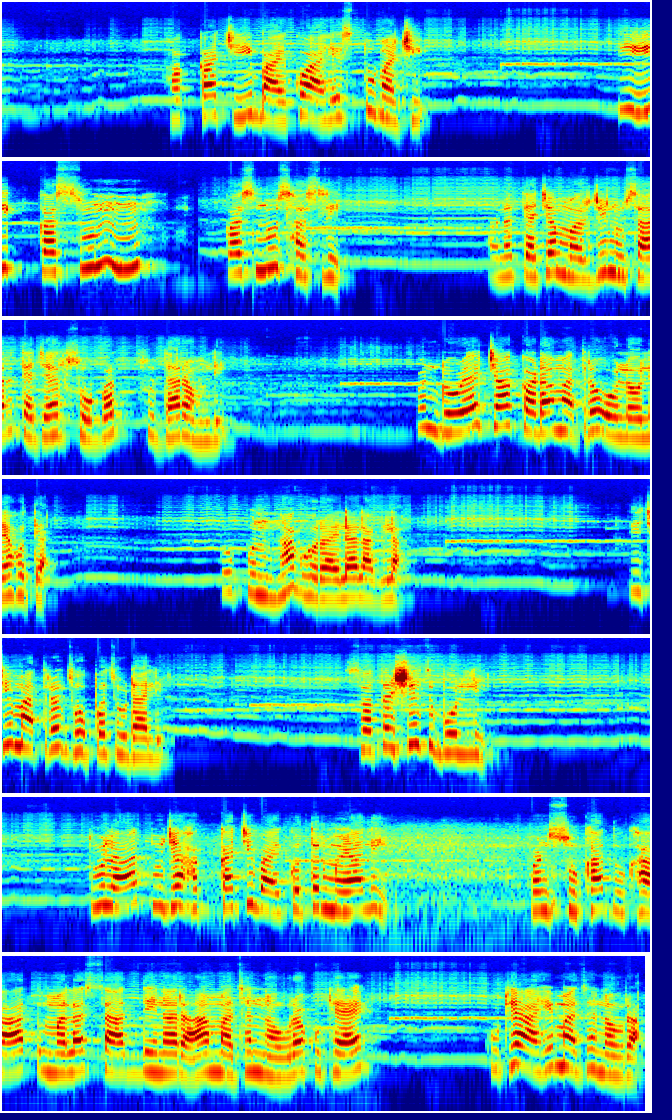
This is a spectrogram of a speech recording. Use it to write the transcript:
हक्काची बायको आहेस तू माझी. ती कसून कसनूस हसली. आणि त्याच्या मर्जीनुसार त्याच्यासोबत सुद्धा रमली. पण डोळ्याच्या कडा मात्र ओलवल्या होत्या. तो पुन्हा घोरायला लागला. तिची मात्र झोपच उडाली. स्वतःशीच बोलली तुला तुझ्या हक्काची बायको तर मिळाली पण सुखादुखात मला साथ देणारा माझा नवरा कुठे आहे? कुठे आहे माझा नवरा?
